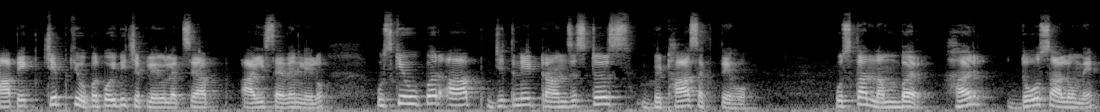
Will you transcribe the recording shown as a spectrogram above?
आप एक चिप के ऊपर, कोई भी चिप ले लो लेट्स से आप आई सेवन ले लो, उसके ऊपर आप जितने ट्रांजिस्टर्स बिठा सकते हो, उसका नंबर हर दो सालों में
